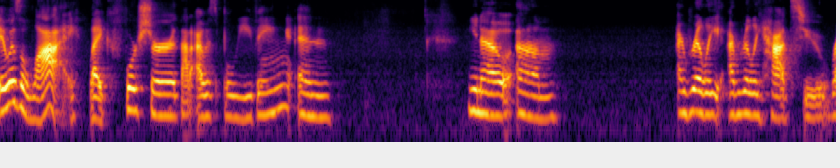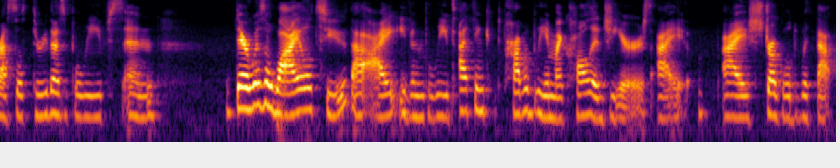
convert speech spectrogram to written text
it was a lie, like for sure that I was believing. And, you know, um, I really, I really had to wrestle through those beliefs. And there was a while too that I even believed, I think probably in my college years, I, I struggled with that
